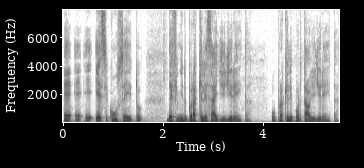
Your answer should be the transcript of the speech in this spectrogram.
é, é, esse conceito definido por aquele site de direita ou por aquele portal de direita.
